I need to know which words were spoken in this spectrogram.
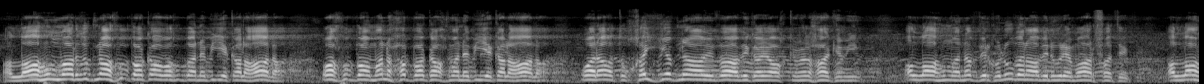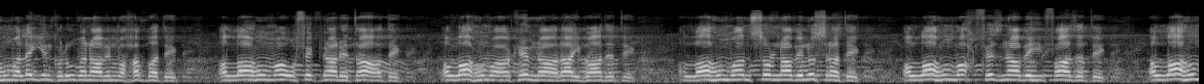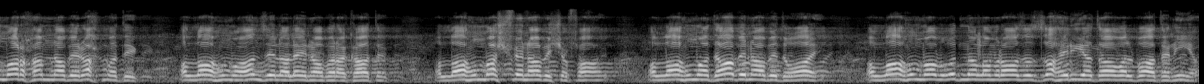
اللهم ارزقنا حبك وحب نبيك العالى وحب من حبك وحب نبيك العالى ولا تخيبنا ببابك يا احكم الحاكمين. اللهم نذر قلوبنا بنور معرفتك. اللهم لين قلوبنا من محبتك. اللهم وفقنا لطاعتك. اللهم اقمنا على عبادتك. اللهم انصرنا بنصرتك. اللهم احفظنا بحفاظتك اللهم ارحمنا برحمتك اللهم انزل علينا بركاتك اللهم اشفنا بشفائك اللهم دابنا بدعائك اللهم ابغضنا الامراض الظاهريه والباطنيه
